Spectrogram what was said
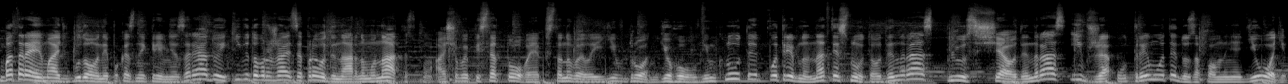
Батареї мають вбудований показник рівня заряду, який відображається при одинарному натиску. А щоб після того, як встановили її в дрон, його увімкнути, потрібно натиснути один раз, плюс ще один раз і вже утримувати до заповнення діодів.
